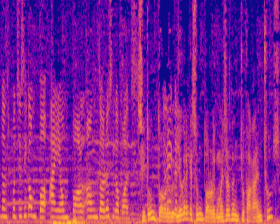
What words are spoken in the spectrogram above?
Doncs potser sí que un, po... Ai, a un pol, a un toro sí que pots. Si tu un toro, Jo crec que jo sí. crec que si un toro li comences a enxufar ganxos,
